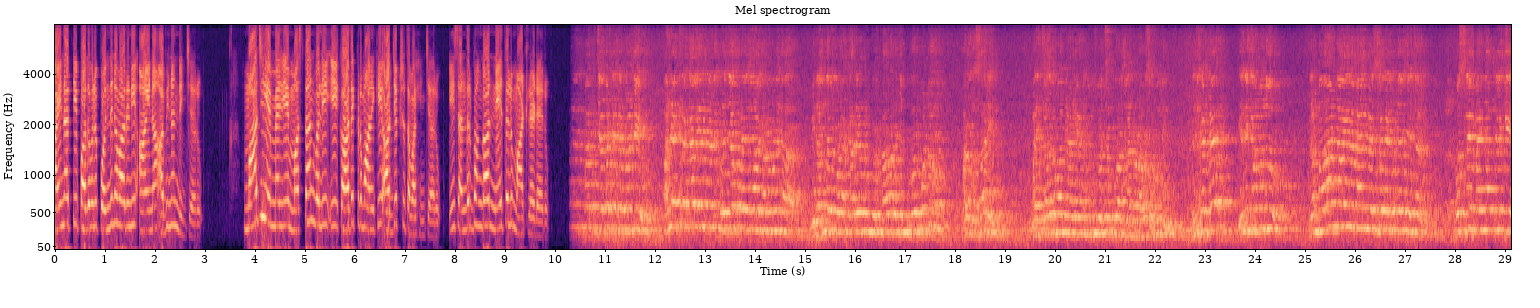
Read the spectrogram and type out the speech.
మైనార్టీ పదవులు పొందిన వారిని ఆయన అభినందించారు. మాజీ ఎమ్మెల్యే మస్తాన్ వలీ ఈ కార్యక్రమానికి అధ్యక్షత వహించారు. ఈ సందర్భంగా నేతలు మాట్లాడారు. అనేక రకాలైనటువంటి ప్రజా ప్రయోజనాలకు అనుగుణంగా మీరందరూ కూడా కార్యక్రమం కావాలని చెప్పి కోరుకుంటూ మరొకసారి మరి చంద్రబాబు నాయుడు గారి గురించి చెప్పుకోవాల్సినటువంటి అవసరం ఉంది. ఎందుకంటే ఎన్నికల ముందు బ్రహ్మాండమైన మేనిఫెస్టో విడుదల చేశారు. ముస్లిం మైనార్టీలకి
